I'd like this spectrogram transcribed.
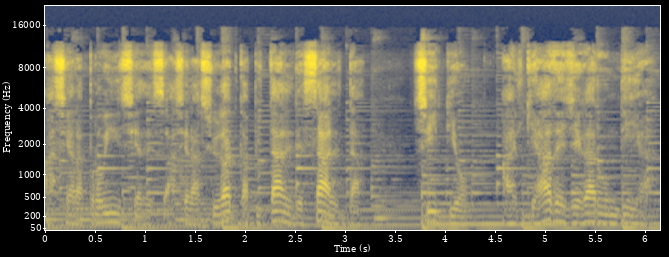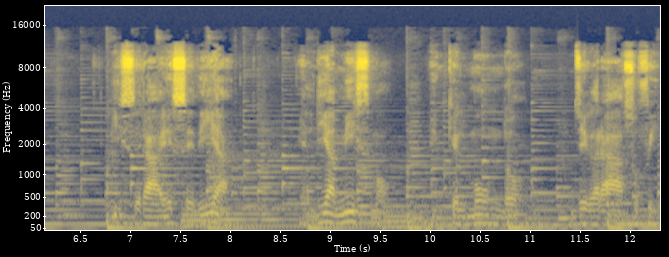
hacia la provincia, hacia la ciudad capital de Salta, sitio al que ha de llegar un día. Y será ese día el día mismo en que el mundo llegará a su fin.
